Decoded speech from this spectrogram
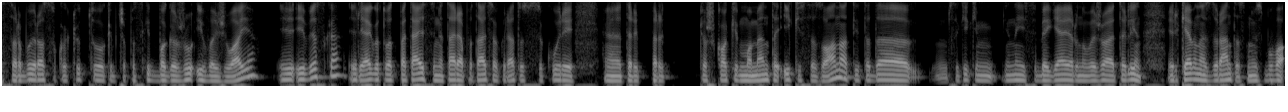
svarbu yra su kokiu tu, kaip čia pasakyti, bagažu įvažiuoji į, į viską ir jeigu tu pateisini tą reputaciją, kurią tu susikūrei e, per kažkokį momentą iki sezono, tai tada, sakykime, jinai įsibėgėja ir nuvažiuoja tolyn. Ir Kevinas Durantas, nu, jis buvo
